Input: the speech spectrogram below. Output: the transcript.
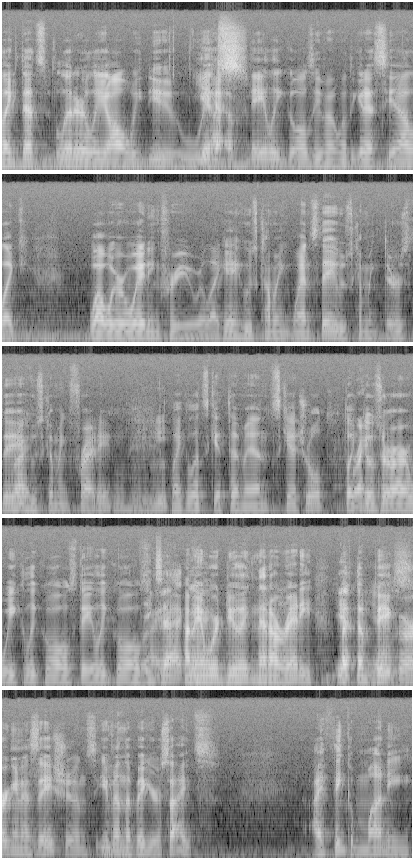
like that's literally all we do. We Yes. have daily goals, even with Gracia. Like while we were waiting for you, we're like, hey, who's coming Wednesday? Who's coming Thursday? Right. Who's coming Friday? Mhm. Like let's get them in scheduled. Like Right. those are our weekly goals, daily goals. Exactly. I mean, we're doing that already. Yeah. But the Yes. bigger organizations, even the bigger sites, I think money,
